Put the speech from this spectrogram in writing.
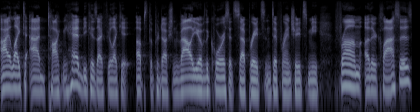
I like to add talking head because I feel like it ups the production value of the course. It separates and differentiates me from other classes.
